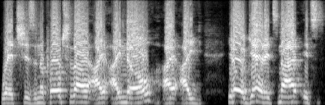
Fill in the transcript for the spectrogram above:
which is an approach that I, I, know. I, I, you know, again, it's not it's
